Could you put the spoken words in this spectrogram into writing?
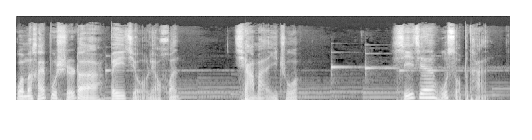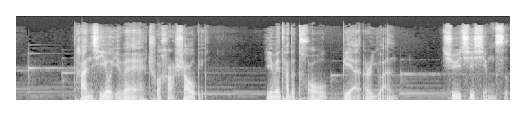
我们还不时的杯酒聊欢，恰满一桌。席间无所不谈，谈起有一位绰号烧饼，因为他的头扁而圆，取其形似。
